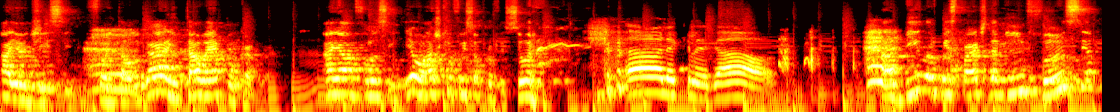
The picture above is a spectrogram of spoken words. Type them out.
Aí eu disse, foi em tal lugar, em tal época. Aí ela falou assim, eu acho que eu fui sua professora. Olha que legal. A Bila fez parte da minha infância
